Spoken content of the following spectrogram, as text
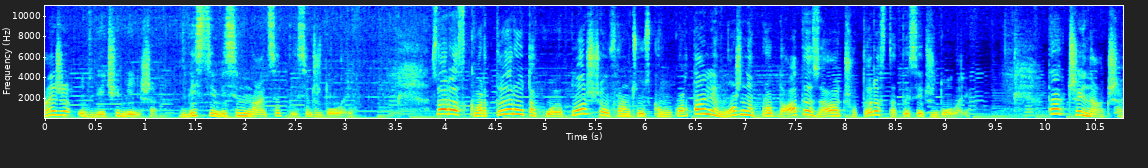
майже удвічі більше 218 тисяч доларів. Зараз квартиру такої площі у французькому кварталі можна продати за 400 тисяч доларів. Так чи інакше,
